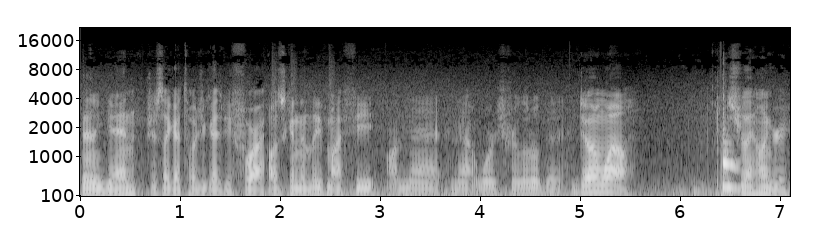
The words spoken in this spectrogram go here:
then again, just like I told you guys before, I was gonna leave my feet on that and that worked for a little bit. Doing well. I'm just really hungry.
